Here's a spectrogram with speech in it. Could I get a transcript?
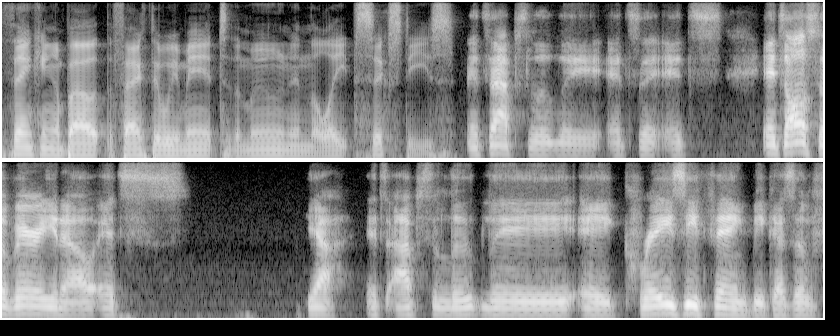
thinking about the fact that we made it to the moon in the late '60s. It's absolutely. It's it's it's also very. You know. It's yeah. It's absolutely a crazy thing because of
